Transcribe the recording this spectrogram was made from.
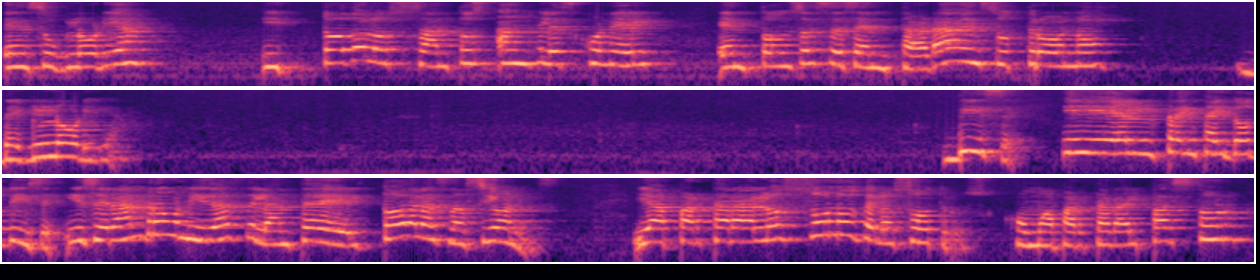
en su gloria y todos los santos ángeles con él, entonces se sentará en su trono de gloria. Dice, y el 32 dice, y serán reunidas delante de él todas las naciones, y apartará los unos de los otros, como apartará el pastor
